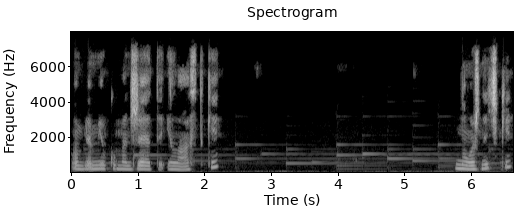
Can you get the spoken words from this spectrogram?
облямівку манжети і ластки, ножнички,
